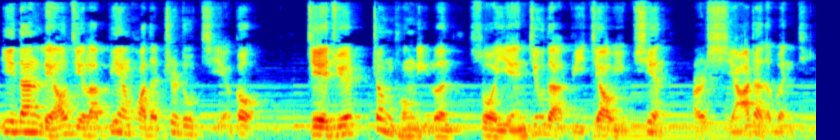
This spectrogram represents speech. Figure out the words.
一旦了解了变化的制度结构，解决正统理论所研究的比较有限而狭窄的问题，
